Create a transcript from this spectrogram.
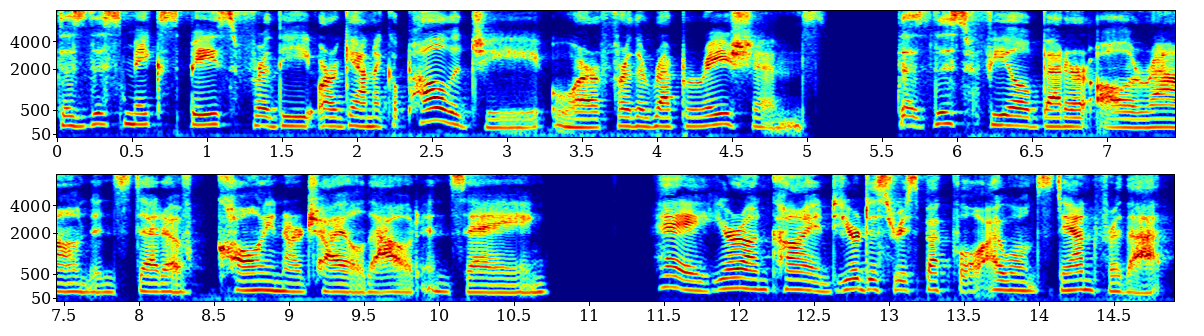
Does this make space for the organic apology or for the reparations? Does this feel better all around instead of calling our child out and saying, Hey, you're unkind, you're disrespectful, I won't stand for that?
